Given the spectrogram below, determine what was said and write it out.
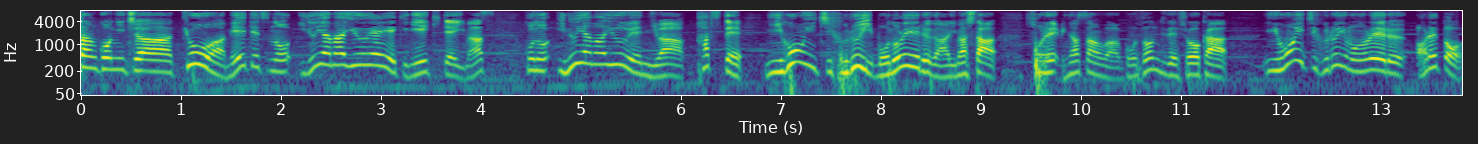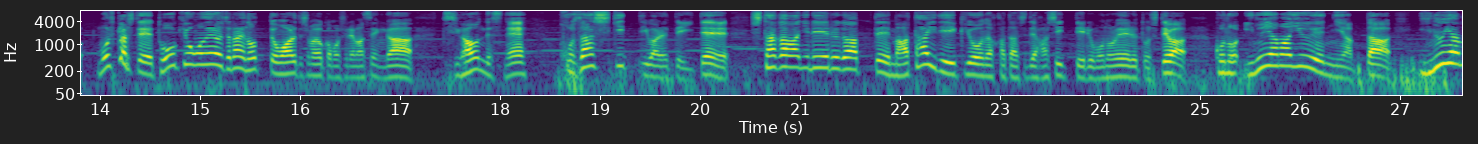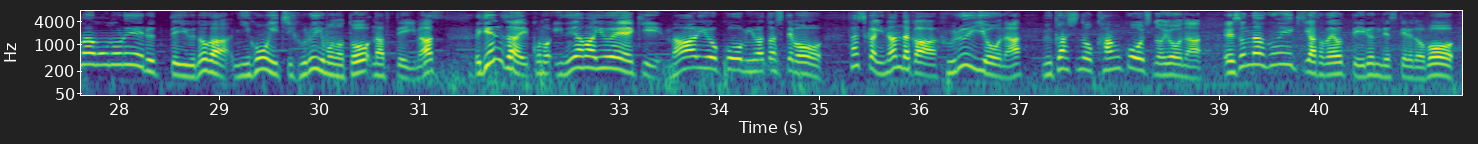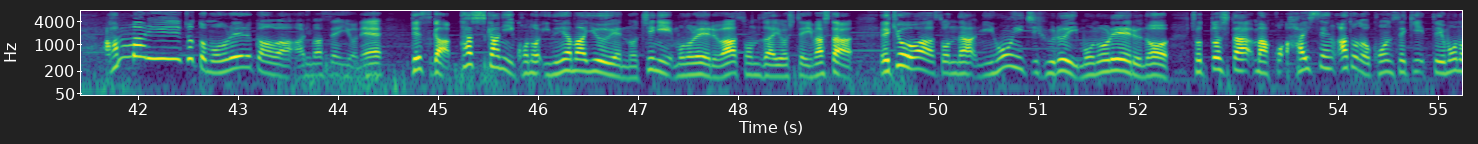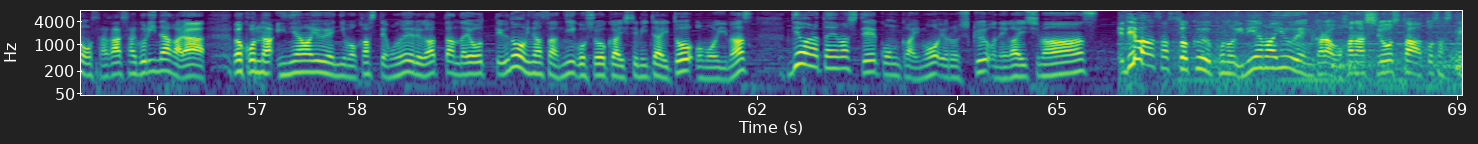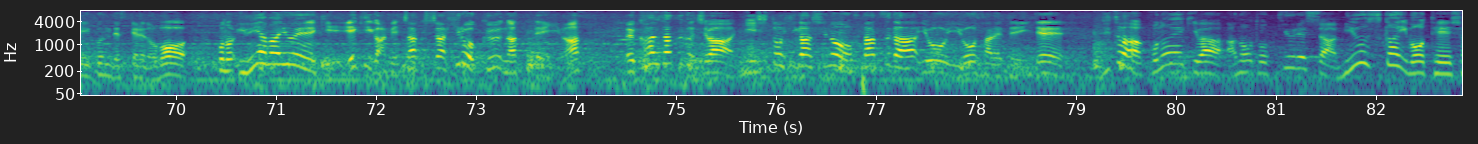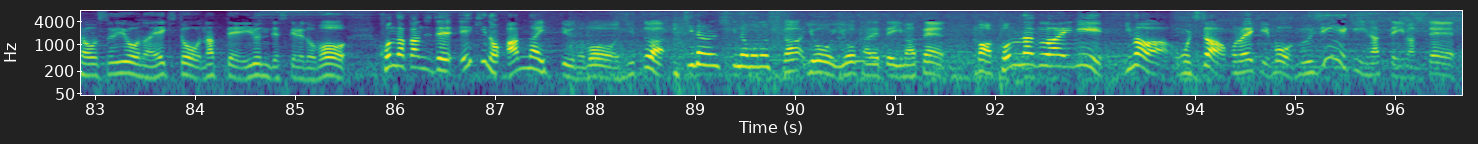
さんこんにちは。今日は名鉄の犬山遊園駅に来ています。この犬山遊園にはかつて日本一古いモノレールがありました。それ皆さんはご存知でしょうか？日本一古いモノレールあれと？もしかして東京モノレールじゃないの？って思われてしまうかもしれませんが違うんですね。小座敷って言われていて下側にレールがあってまたいでいくような形で走っているモノレールとしてはこの犬山遊園にあった犬山モノレールっていうのが日本一古いものとなっています。現在この犬山遊園駅周りをこう見渡しても確かになんだか古いような昔の観光地のようなえそんな雰囲気が漂っているんですけれどもあんまりちょっとモノレール感はありませんよね。ですが確かにこの犬山遊園の地にモノレールは存在をしていました。え今日はそんな日本一古いモノレールのちょっとした、まあ、廃線後の痕跡というものを探探りながらこんな犬山遊園にもかつてモノレールがあったんだよっていうのを皆さんにご紹介してみたいと思います。では改めまして今回もよろしくお願いします。では早速この犬山遊園からお話をスタートさせていくんですけれどもこの犬山遊園駅駅がめちゃくちゃ広くなっています。改札口は西と東の2つが用意をされていて実はこの駅はあの特急列車ミュースカイも停車をするような駅となっているんですけれどもこんな感じで駅の案内っていうのも実は一段式のものしか用意をされていません。まあそんな具合に今はもう実はこの駅もう無人駅になっていまして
